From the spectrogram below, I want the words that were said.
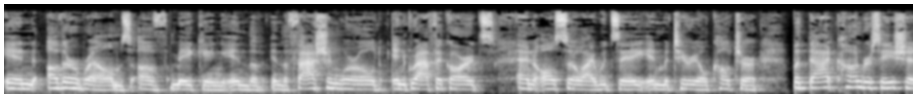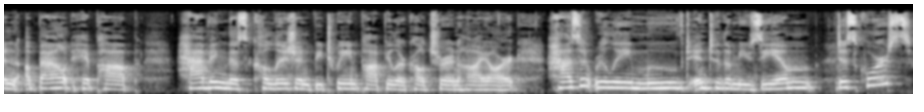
in other realms of making in the in the fashion world in graphic arts and also I would say in material culture but that conversation about hip hop having this collision between popular culture and high art hasn't really moved into the museum discourse.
